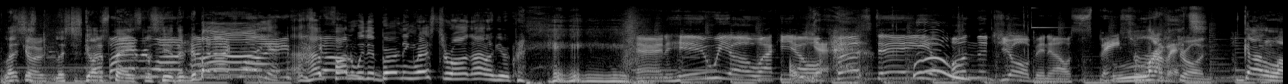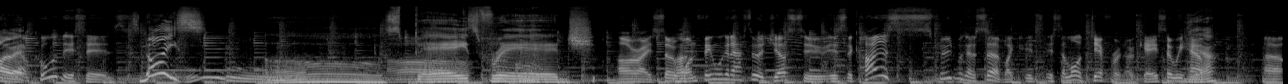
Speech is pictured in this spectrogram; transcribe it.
Let's go. just let's just go Uh, to space. Let's do the. Have goodbye. nice Have fun with a burning restaurant. I don't give a crap. And here we are, Whacky. Oh, our yeah. first day Woo. on the job in our space Love restaurant. it. Gotta love it. How cool this is. It's nice. Ooh. Oh, space fridge. All right, so What? one thing we're gonna have to adjust to is the kind of food we're gonna serve. Like it's it's a lot different. Okay, so we have uh,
